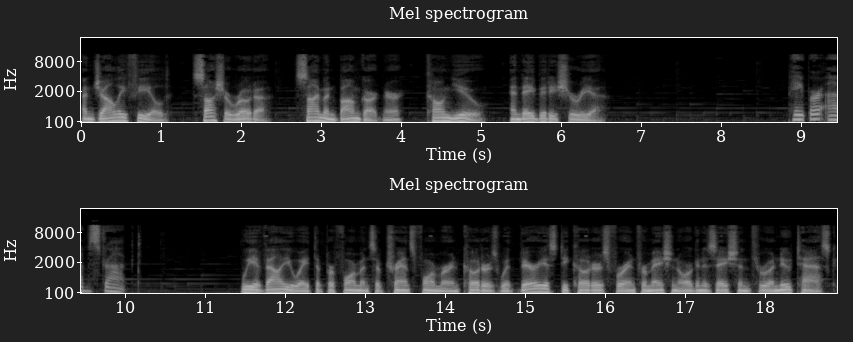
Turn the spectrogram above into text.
Anjalie Field, Sascha Rothe, Simon Baumgartner, Cong Yu, and Abe Ittycheriah. Paper Abstract We evaluate the performance of transformer encoders with various decoders for information organization through a new task,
